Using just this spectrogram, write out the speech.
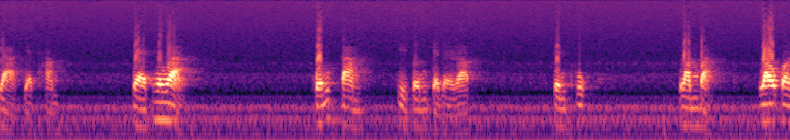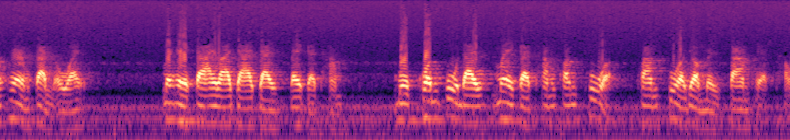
อยากจะทำแต่เท่ว่า ผลกรรมที่ตนจะได้รับ เป็นทุกข์ลำบากเราก็ห้ามกั้นเอาไว้ ไม่ให้กายวาจาใจไปกระทำบุคคลผู้ใดไม่กระทำความชั่ว ความชั่วย่อมไม่ตามแผดเขา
